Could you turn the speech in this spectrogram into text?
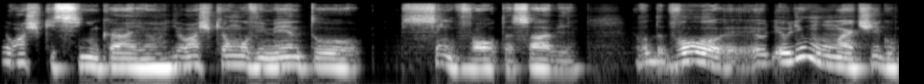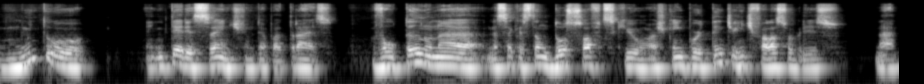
Eu acho que sim, Caio. Eu acho que é um movimento sem volta, sabe? Eu, vou, eu, eu li um artigo muito interessante um tempo atrás, voltando na, nessa questão do soft skill. Acho que é importante a gente falar sobre isso, né?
